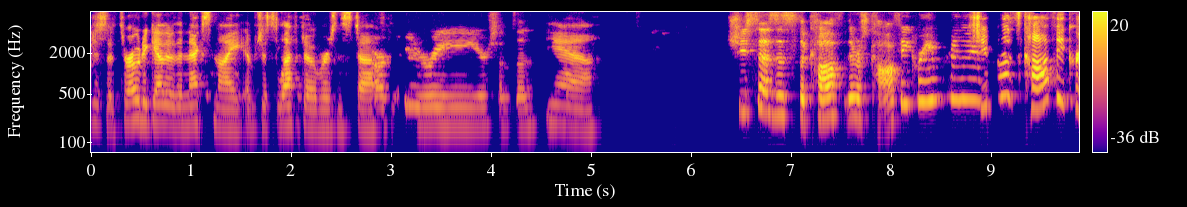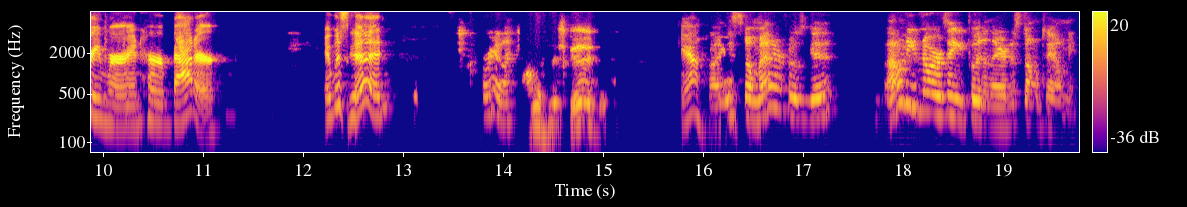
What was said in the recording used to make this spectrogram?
just a throw together the next night of just leftovers and stuff. Charcuterie or something. Yeah. She says it's the coffee. There was coffee creamer in there. She puts coffee creamer in her batter. It was good. really? As long as it's good. Yeah. I guess it don't matter if it was good. I don't even know everything you put in there. Just don't tell me.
